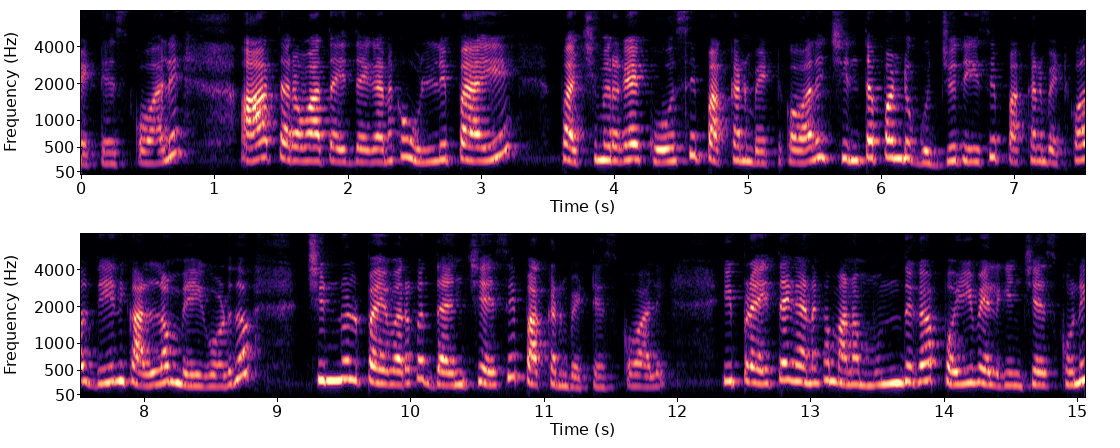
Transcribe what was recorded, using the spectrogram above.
పెట్టేసుకోవాలి. ఆ తర్వాత అయితే గనక ఉల్లిపాయ పచ్చిమిరకాయ కోసి పక్కన పెట్టుకోవాలి. చింతపండు గుజ్జు తీసి పక్కన పెట్టుకోవాలి. దీనికి అల్లం వేయకూడదు. చిన్నులపై వరకు దంచేసి పక్కన పెట్టేసుకోవాలి. ఇప్పుడైతే కనుక మనం ముందుగా పొయ్యి వెలిగించేసుకొని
